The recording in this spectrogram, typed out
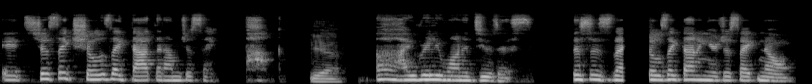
it's just like shows like that that I'm just like, fuck. Yeah. Oh, I really want to do this. This is like shows like that, and you're just like, no,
